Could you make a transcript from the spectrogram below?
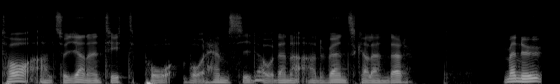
Ta alltså gärna en titt på vår hemsida och denna adventskalender. Men nu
